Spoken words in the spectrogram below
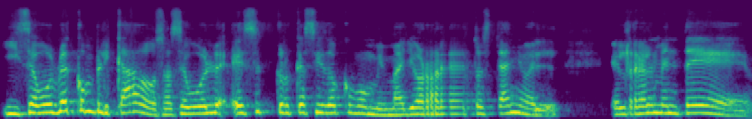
Y se vuelve complicado, o sea, se vuelve, ese creo que ha sido como mi mayor reto este año, el, el realmente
